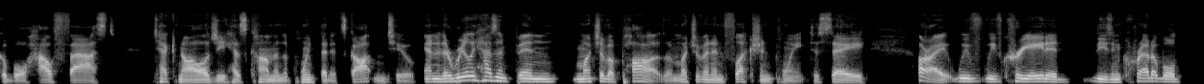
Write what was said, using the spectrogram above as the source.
remarkable how fast technology has come and the point that it's gotten to. And there really hasn't been much of a pause or much of an inflection point to say, all right, we've we've created these incredible,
